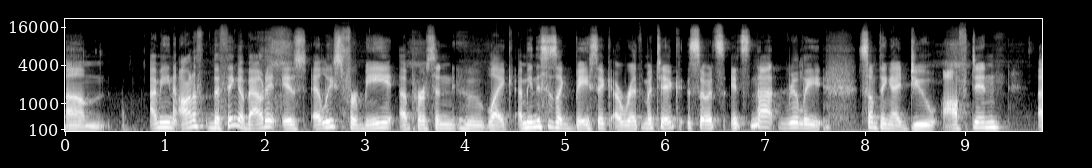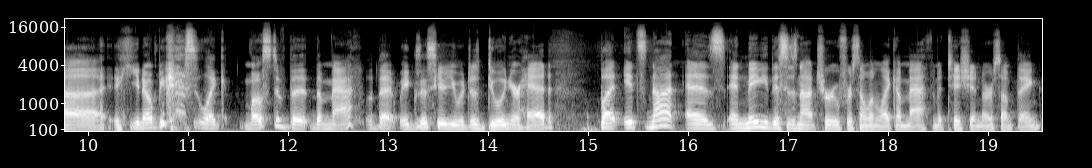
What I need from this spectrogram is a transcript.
um I mean, honest, the thing about it is, at least for me, a person who like, I mean, this is like basic arithmetic, so it's it's not really something I do often, uh, you know, because like most of the the math that exists here, you would just do in your head, but it's not as, and maybe this is not true for someone like a mathematician or something,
